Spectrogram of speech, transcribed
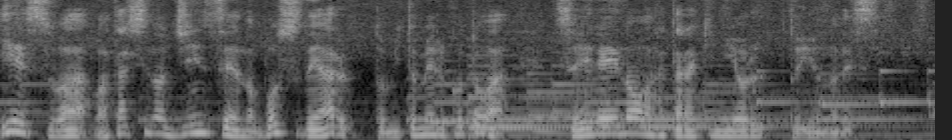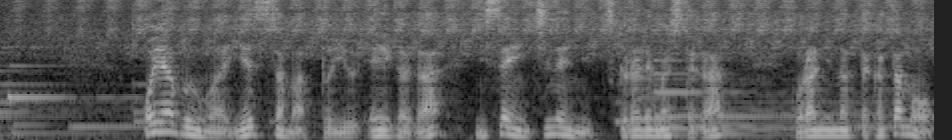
イエスは私の人生のボスであると認めることは精霊の働きによるというのです。親分はイエス様という映画が2001年に作られましたがご覧になった方も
